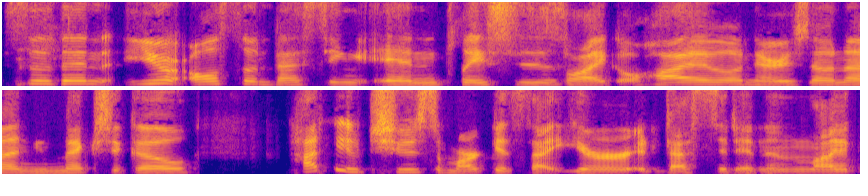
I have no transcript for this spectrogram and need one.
so then you're also investing in places like Ohio and Arizona and New Mexico. How do you choose the markets that you're invested in and like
